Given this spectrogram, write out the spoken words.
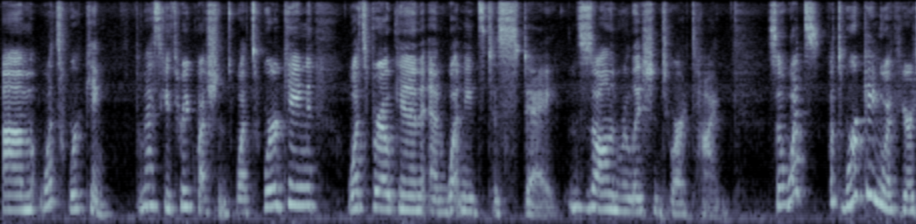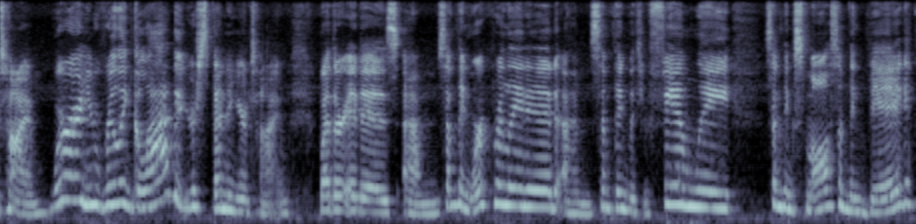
Um, what's working? I'm going to ask you three questions. What's working, what's broken, and what needs to stay? This is all in relation to our time. So what's what's working with your time? Where are you really glad that you're spending your time? Whether it is um, something work related, um, something with your family, something small, something big.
